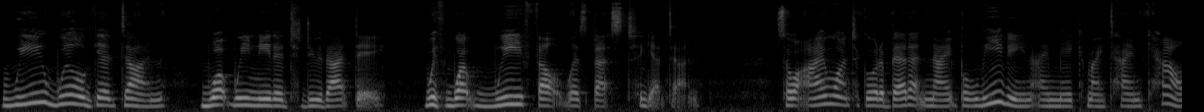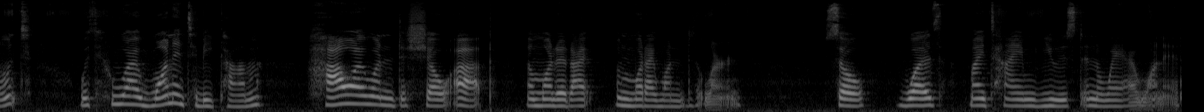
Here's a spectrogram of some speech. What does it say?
we will get done what we needed to do that day with what we felt was best to get done. So I want to go to bed at night believing I make my time count with who I wanted to become how I wanted to show up and what did I and what I wanted to learn. So, was my time used in the way I wanted?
